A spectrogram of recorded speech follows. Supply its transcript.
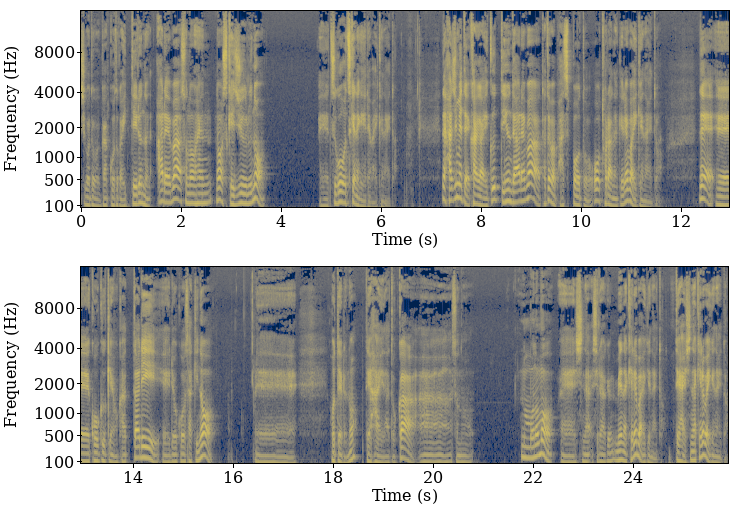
仕事とか学校とか行っているのであれば、その辺のスケジュールの、えー、都合をつけなければいけないと。で、初めて海外行くっていうんであれば、例えばパスポートを取らなければいけないと。で、えー、航空券を買ったり、えー、旅行先の、えー、ホテルの手配だとか、あその、ものも、えー、しな、調べなければいけないと。手配しなければいけないと。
